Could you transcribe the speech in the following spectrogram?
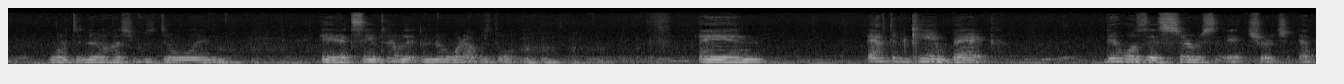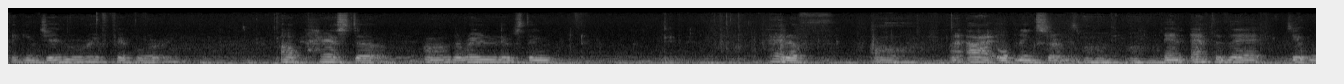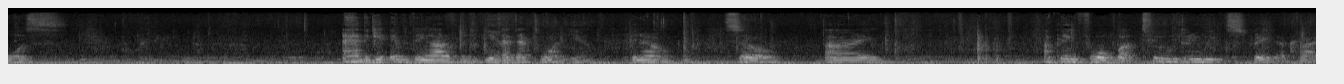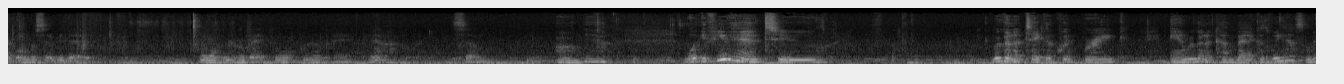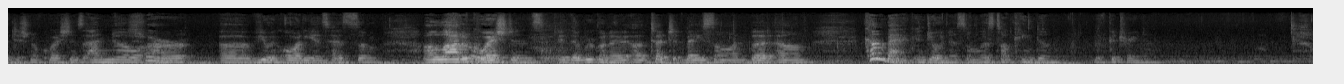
wanted to know how she was doing. and at the same time letting her know what I was doing. Mm-hmm. And after we came back, there was a service at church, I think in January or February. Our pastor, uh, Lorraine Livingston, had a uh, an eye-opening sermon. Mm-hmm. And after that, it was. I had to get everything out of me Yeah. at that point, Yeah. you know. So I, I think for about two, three weeks straight, I cried almost every day. I wanted her back, I wanted her back, yeah. So, Mm. yeah. Well, if you had to, we're going to take a quick break and we're going to come back because we have some additional questions. I know Sure. our uh, viewing audience has some, a lot of questions that we're going to uh, touch it base on. But um, come back and join us on Let's Talk Kingdom with Catrina.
